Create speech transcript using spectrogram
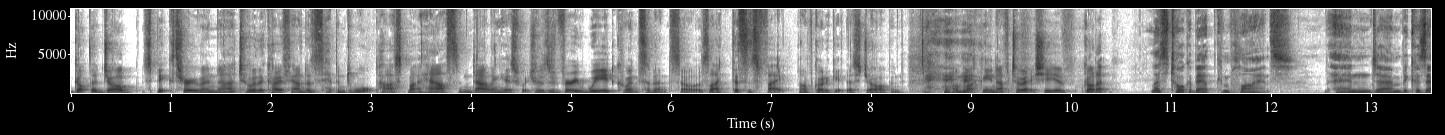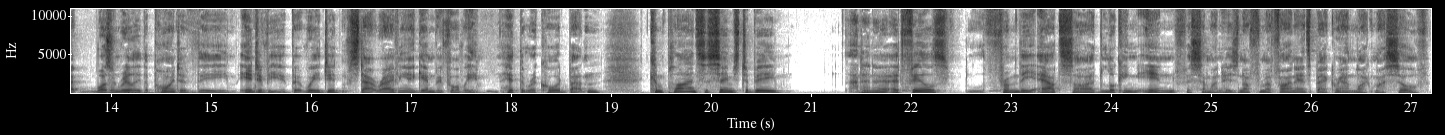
got the job spec through, and uh, two of the co founders happened to walk past my house in Darlinghurst, which was a very weird coincidence. So it was like, this is fate. I've got to get this job. And I'm lucky enough to actually have got it. Let's talk about compliance. And um, because that wasn't really the point of the interview, but we did start raving again before we hit the record button. Compliance seems to be, I don't know, it feels from the outside looking in for someone who's not from a finance background like myself,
